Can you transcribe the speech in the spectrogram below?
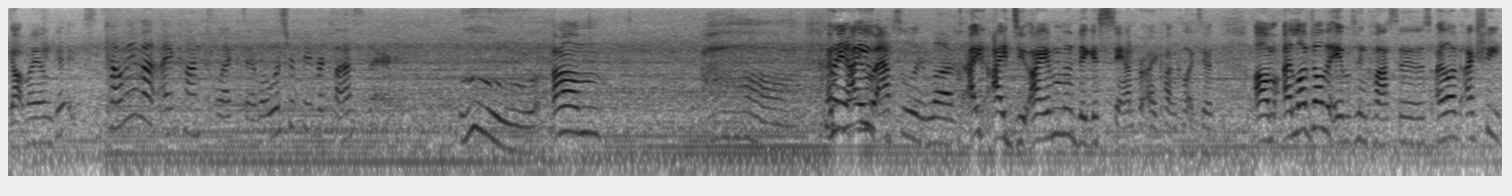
got my own gigs. Tell me about Icon Collective. What was your favorite class there? Ooh, um. I mean, I you absolutely loved. I, I do. I am the biggest stand for Icon Collective. Um, I loved all the Ableton classes. I love actually.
